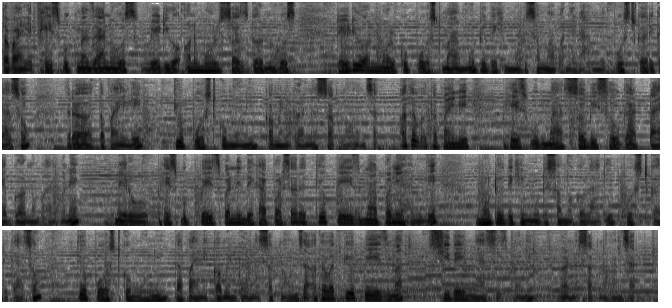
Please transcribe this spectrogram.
तपाईँले फेसबुकमा जानुहोस् रेडियो अनमोल सर्च गर्नुहोस्। रेडियो अनमोलको पोस्टमा मुटुदेखि मुटुसम्म भनेर हामीले पोस्ट गरेका छौँ र तपाईँले त्यो पोस्टको मुनि कमेन्ट गर्न सक्नुहुन्छ। अथवा तपाईँले फेसबुकमा सबै सौगात टाइप गर्नुभयो भने मेरो फेसबुक पेज पनि देखा पर्छ र त्यो पेजमा पनि हामीले मुटुदेखि मुटुसम्मको लागि पोस्ट गरेका छौँ। त्यो पोस्टको मुनि तपाईँले कमेन्ट गर्न सक्नुहुन्छ अथवा त्यो पेजमा सिधै म्यासेज पनि गर्न सक्नुहुन्छ।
